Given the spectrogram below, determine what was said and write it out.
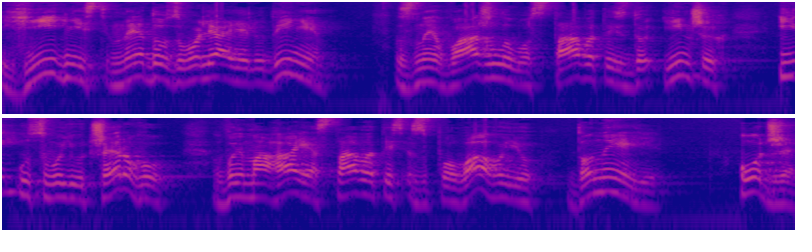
Гідність не дозволяє людині зневажливо ставитись до інших і, у свою чергу, вимагає ставитись з повагою до неї. Отже,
